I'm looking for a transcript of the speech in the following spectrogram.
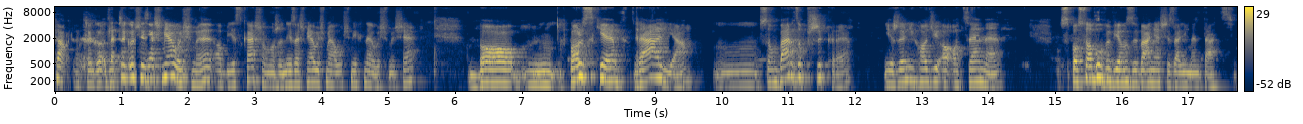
Tak. Dlaczego, dlaczego się zaśmiałyśmy, obie z Kasią, może nie zaśmiałyśmy, a uśmiechnęłyśmy się, bo mm, polskie realia mm, są bardzo przykre, jeżeli chodzi o ocenę sposobu wywiązywania się z alimentacji.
